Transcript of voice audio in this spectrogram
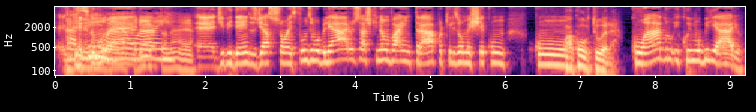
É, Cassino, criptomoeda, né? É. é, dividendos de ações, fundos imobiliários, acho que não vai entrar porque eles vão mexer com, Com com, a cultura. com agro e com imobiliário.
